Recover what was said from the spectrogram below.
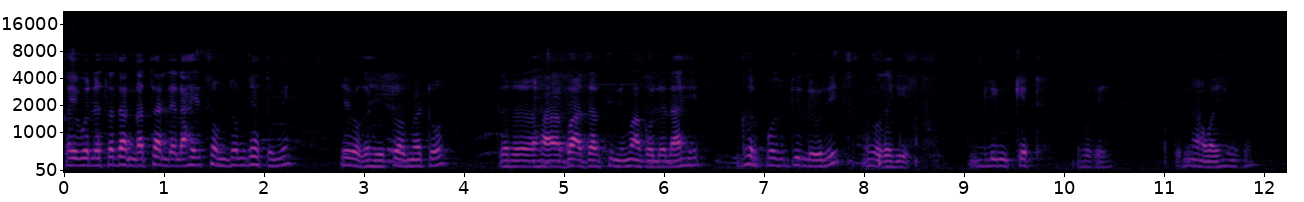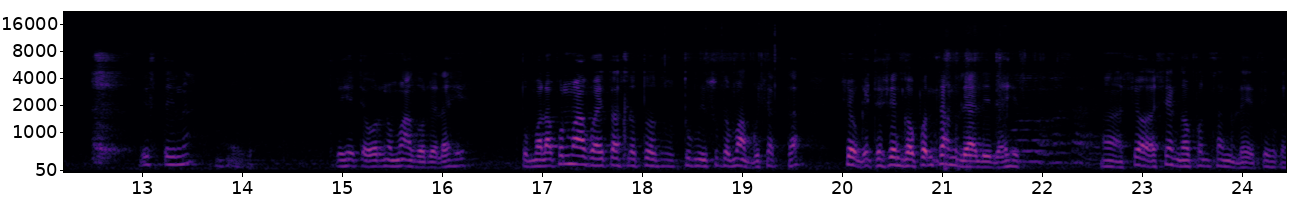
कैवल्याचा दंगा चाललेला आहे समजून घ्या तुम्ही. हे बघा हे टोमॅटो. तर हा बाजार तिने मागवलेला आहे. घरपोच डिलेवरी हे बघा हे ब्लिंकेट हे बघा हे. तर नाव आहे बघा. दिसतंय ना? हे बघा. तर ह्याच्यावरनं मागवलेलं आहे. तुम्हाला पण मागवायचं असलं तर तुम्ही सुद्धा मागू शकता. शेवग्याच्या शेंगा पण चांगल्या आलेल्या आहेत. हां शेव शेंगा पण चांगल्या आहेत हे बघा.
